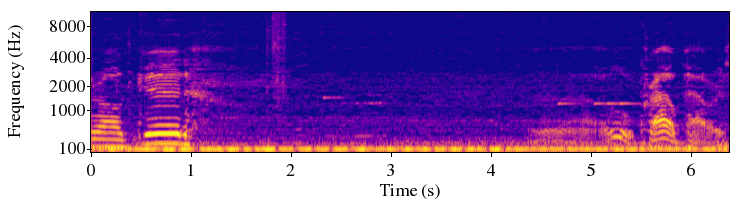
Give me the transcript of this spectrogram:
Are all good. Uh, ooh, crowd powers.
